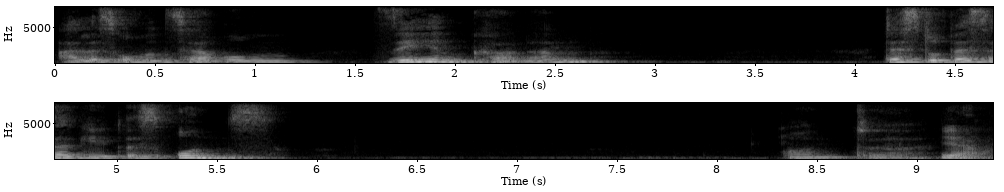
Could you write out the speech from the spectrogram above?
alles um uns herum sehen können, desto besser geht es uns. Und äh, ja,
